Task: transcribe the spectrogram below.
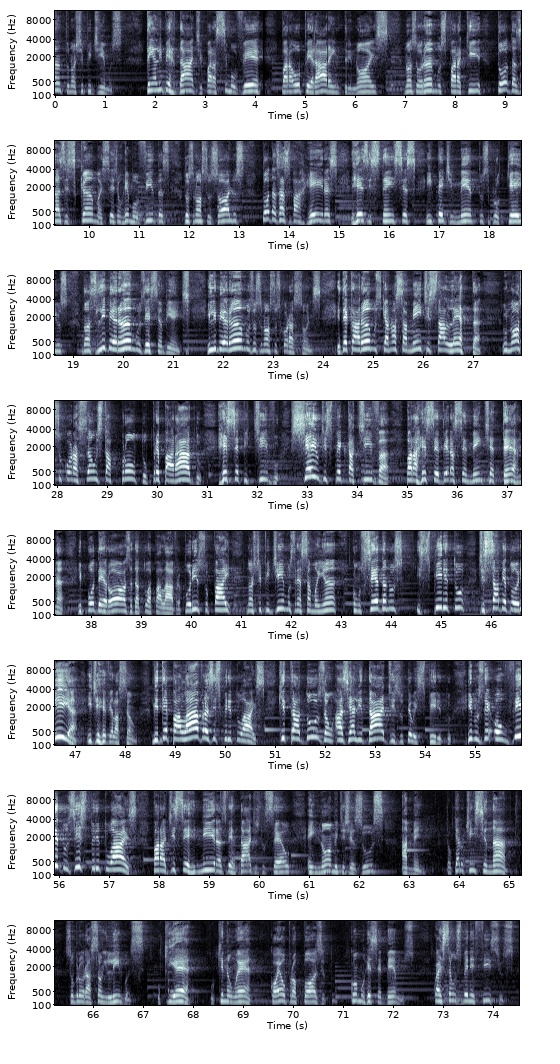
Santo, nós te pedimos, tenha liberdade para se mover, para operar entre nós. Nós oramos para que todas as escamas sejam removidas dos nossos olhos, todas as barreiras, resistências, impedimentos, bloqueios, nós liberamos esse ambiente e liberamos os nossos corações. E declaramos que a nossa mente está alerta, o nosso coração está pronto, preparado, receptivo, cheio de expectativa para receber a semente eterna e poderosa da tua palavra. Por isso, Pai, nós te pedimos nessa manhã, conceda-nos espírito de sabedoria e de revelação. Me dê palavras espirituais que traduzam as realidades do teu espírito e nos dê ouvidos espirituais para discernir as verdades do céu, em nome de Jesus. Amém. Então, quero te ensinar sobre oração em línguas, o que é, o que não é, qual é o propósito, como recebemos, quais são os benefícios.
